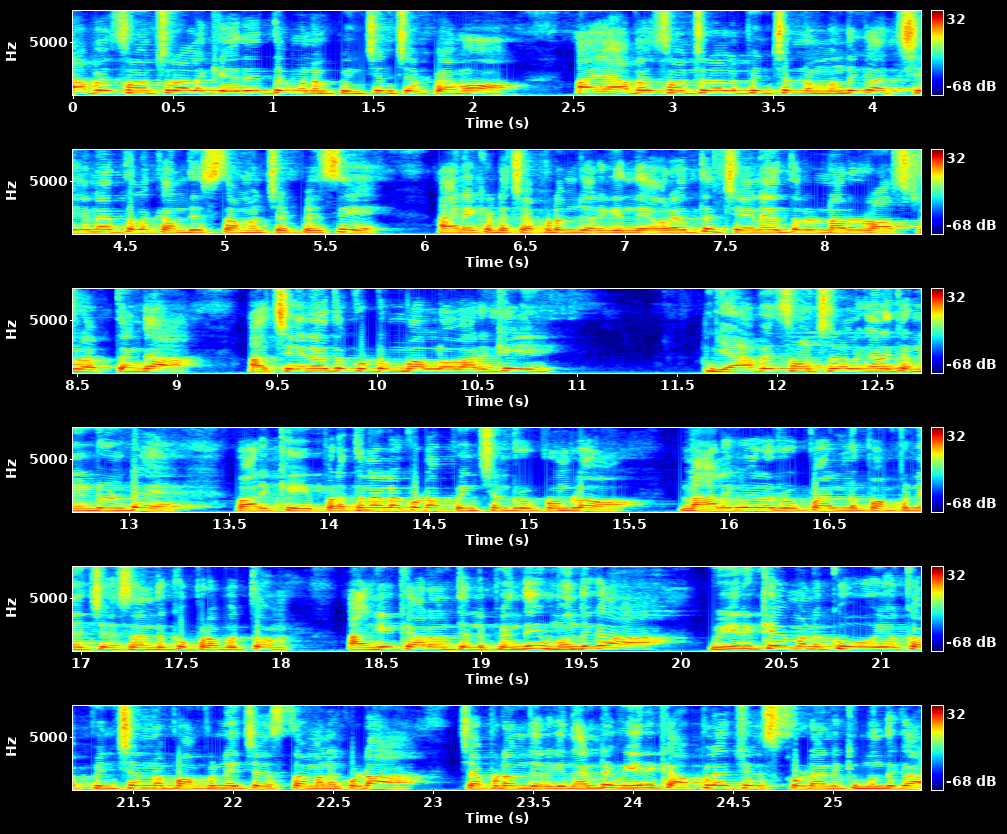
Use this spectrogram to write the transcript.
యాభై సంవత్సరాలకు ఏదైతే మనం పింఛన్ చెప్పామో ఆ యాభై సంవత్సరాల పింఛన్ను ముందుగా చేనేతలకు అందిస్తామని చెప్పేసి ఆయన ఇక్కడ చెప్పడం జరిగింది. ఎవరైతే చేనేతలు ఉన్నారో రాష్ట్ర వ్యాప్తంగా ఆ చేనేత కుటుంబాల్లో వారికి యాభై సంవత్సరాలు కనుక నిండుంటే వారికి ప్రతి నెల కూడా పింఛన్ రూపంలో నాలుగు వేల రూపాయలను పంపిణీ చేసేందుకు ప్రభుత్వం అంగీకారం తెలిపింది. ముందుగా వీరికే మనకు ఈ యొక్క పింఛన్ను పంపిణీ చేస్తామని కూడా చెప్పడం జరిగింది. అంటే వీరికి అప్లై చేసుకోవడానికి ముందుగా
